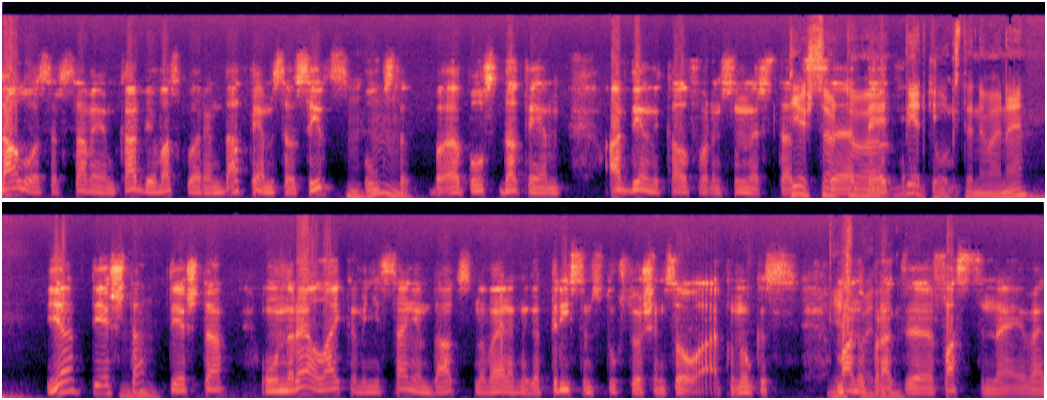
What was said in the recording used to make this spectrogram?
dalos ar saviem kardiovaskulāriem datiem, savu sirds mm -hmm. pulsa, pulsa datiem ar Dienvidkalifornijas Universitātes. Tieši ar to vietpulksteni, vai ne? Jā, tieši tā, mm -hmm. tieši tā. Un reāli laikam viņi saņem datus no vairāk nekā 300 tūkstošiem cilvēku, nu, kas, Iespējams. manuprāt, eh, fascinēja.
